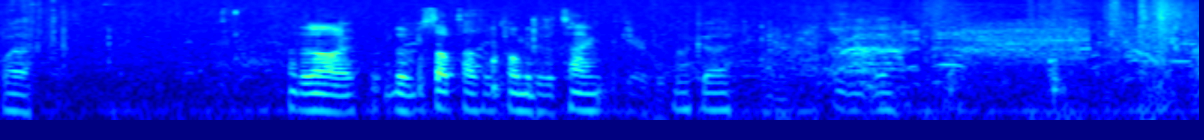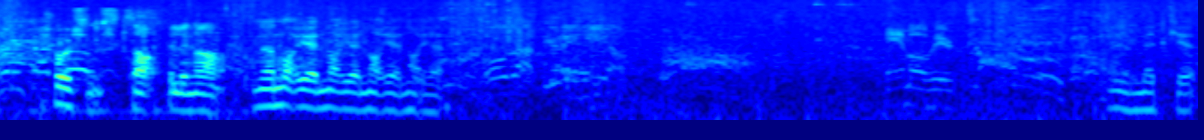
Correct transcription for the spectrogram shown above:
Where? I don't know, the subtitle told me there's a tank. Okay. Probably shouldn't start filling up. No, not yet. Not yet. Not yet. Not yet. Ammo here. I need a med kit.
